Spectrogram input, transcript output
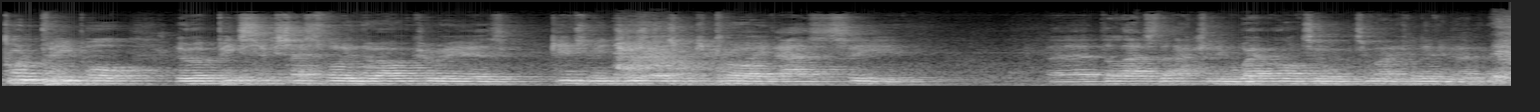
good people who have been successful in their own careers gives me just as much pride as seeing uh, the lads that actually went on to, to make a living out of it.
